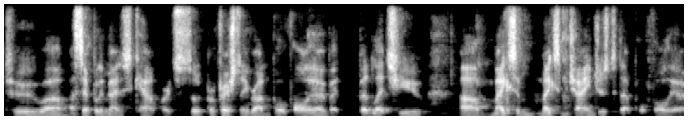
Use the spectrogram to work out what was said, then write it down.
to uh, a separately managed account where it's sort of professionally run portfolio, but but lets you uh, make some make some changes to that portfolio.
